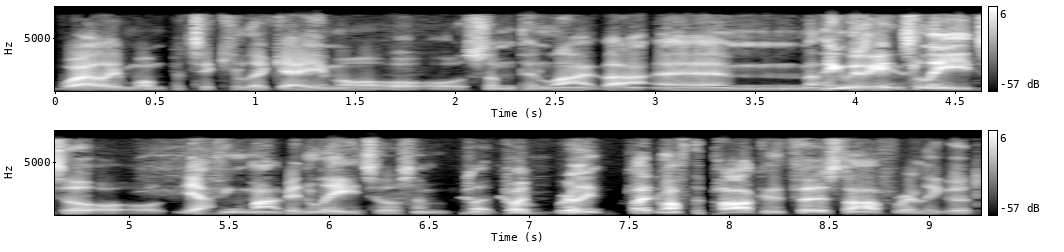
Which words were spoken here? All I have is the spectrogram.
well in one particular game or, or, or something like that. Um, I think it was against Leeds, or, or, yeah, I think it might have been Leeds or something. Played, played brilliant. Played them off the park in the first half. Really good,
